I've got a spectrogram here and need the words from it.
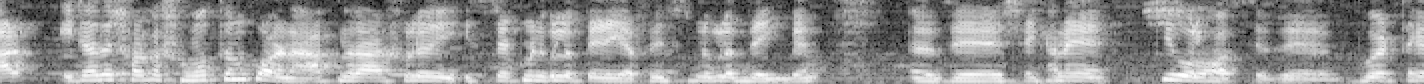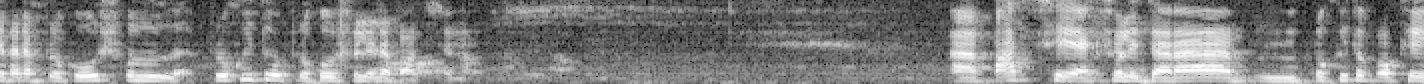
আর এটা যে সরকার সমর্থন করে না, আপনারা আসলে স্টেটমেন্টগুলো পেয়ে গেছেন স্টেটমেন্টগুলো দেখবেন যে সেখানে কি বলা হচ্ছে, যে বুয়েট থেকে তারা প্রকৌশল, প্রকৃত প্রকৌশল এটা পাচ্ছে না। পাচ্ছে অ্যাকচুয়ালি যারা প্রকৃতপক্ষে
